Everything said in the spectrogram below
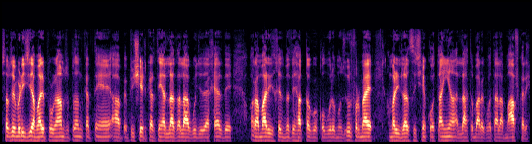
सबसे बड़ी चीज़ हमारे प्रोग्राम से पसंद करते हैं, आप अप्रिशिएट करते हैं। अल्लाह ताला आपको जजा खैर दे और हमारी खिदमत हक़ को कबूल मंजूर फरमाए। हमारी लफ्ज़ें कोताहियाँ अल्लाह तबारक व ताली माफ़ करे।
